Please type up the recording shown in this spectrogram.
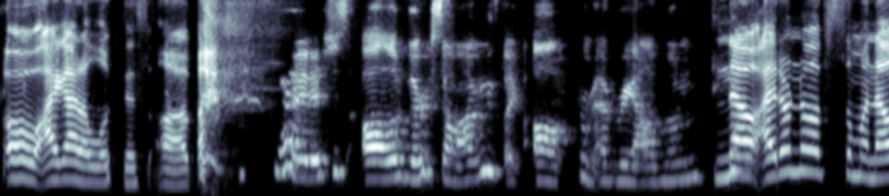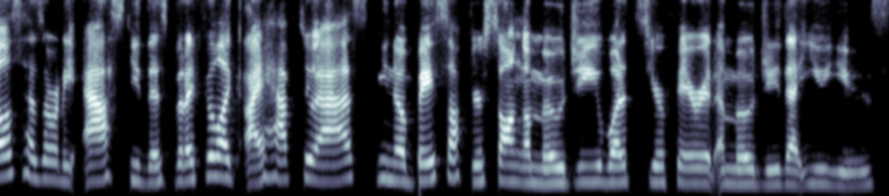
like, Oh, I gotta look this up. yeah, it's just all of their songs, like all from every album. no, I don't know if someone else has already asked you this, but I feel like I have to ask, you know, based off your song emoji, what's your favorite emoji that you use?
